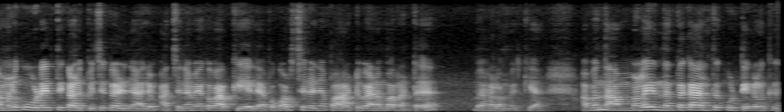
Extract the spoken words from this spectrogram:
നമ്മൾ കൂടെ എത്തി കളിപ്പിച്ച് കഴിഞ്ഞാലും അച്ഛനമ്മയൊക്കെ വർക്ക് ചെയ്യല്ലേ അപ്പോൾ കുറച്ച് കഴിഞ്ഞാൽ പാട്ട് വേണം പറഞ്ഞിട്ട്. ബഹളം വെക്കുക അപ്പം നമ്മൾ ഇന്നത്തെ കാലത്ത് കുട്ടികൾക്ക്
